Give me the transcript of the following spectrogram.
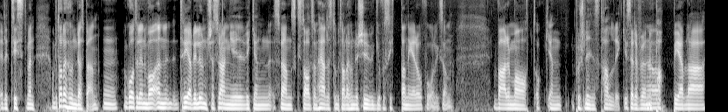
elitist men man betalar 100 spänn Mm. och går till en, en trevlig lunchrestaurang i vilken svensk stad som helst och betalar 120 och får sitta ner och få liksom varm mat och en porslinstallrik istället för en Ja. pappig jävla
